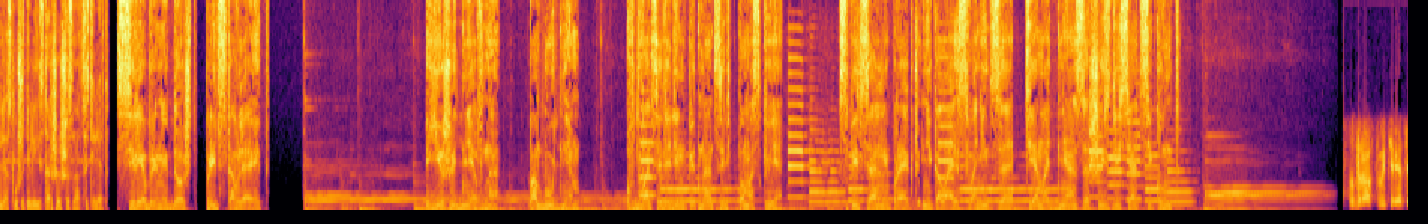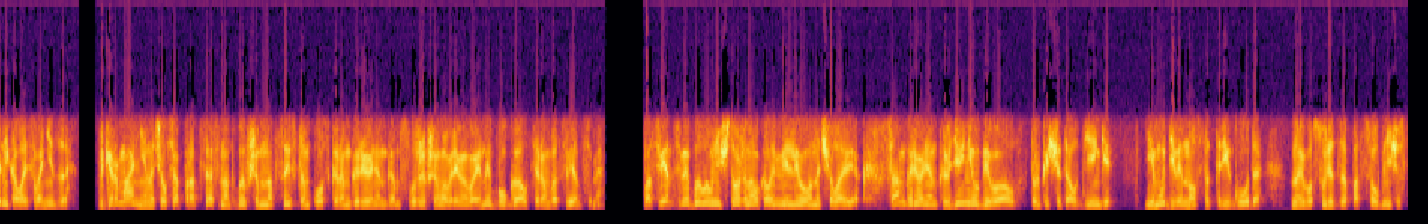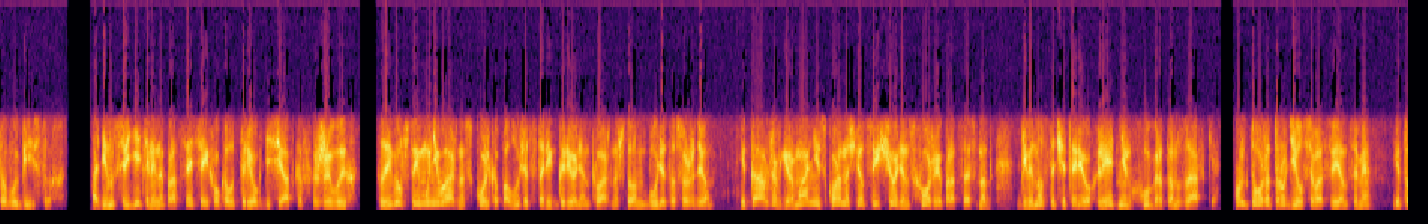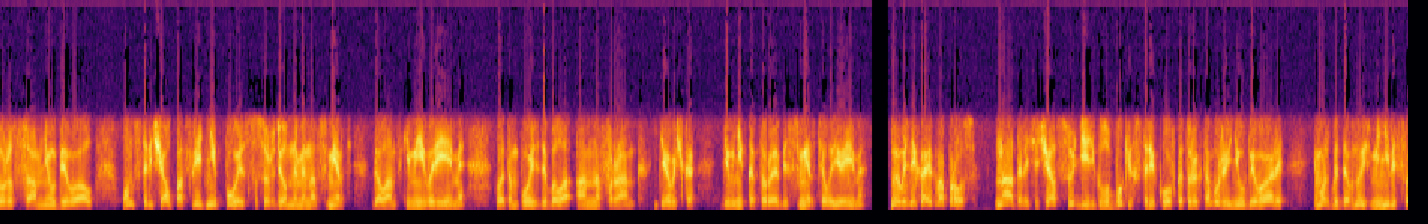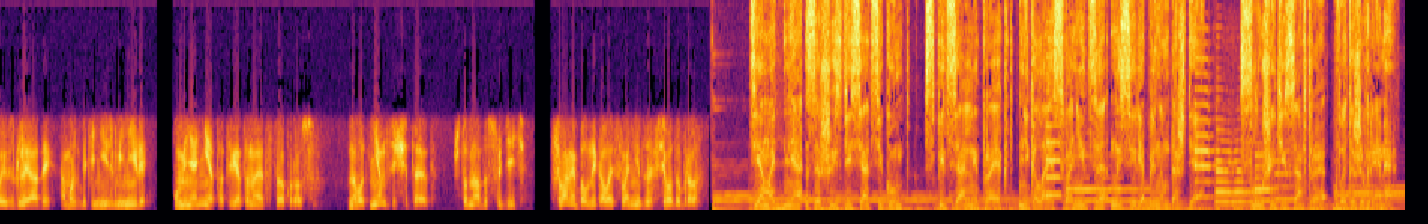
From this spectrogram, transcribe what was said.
для слушателей старше 16 лет. «Серебряный дождь» представляет Ежедневно, по будням, в 21.15 по Москве. Специальный проект Николая Сванидзе «Тема дня за 60 секунд». Здравствуйте, это Николай Сванидзе. В Германии начался процесс над бывшим нацистом Оскаром Грёнингом, служившим во время войны бухгалтером в Освенциме. Освенциме было уничтожено около миллиона человек. Сам Грёнинг людей не убивал, только считал деньги. Ему 93 года, но его судят за пособничество в убийствах. Один из свидетелей на процессе, их около трех десятков живых, заявил, что ему не важно, сколько получит старик Грёнинг, важно, что он будет осужден. И там же, в Германии, скоро начнется еще один схожий процесс над 94-летним Хубертом Завке. Он тоже трудился в Освенциме и тоже сам не убивал. Он встречал последний поезд с осужденными на смерть голландскими евреями. В этом поезде была Анна Франк, девочка, дневник которой обессмертил ее имя. Ну и возникает вопрос, надо ли сейчас судить глубоких стариков, которые к тому же и не убивали, и, может быть, давно изменили свои взгляды, а может быть и не изменили. У меня нет ответа на этот вопрос. Но вот немцы считают, что надо судить. С вами был Николай Сванидзе. Всего доброго. Тема дня за 60 секунд. Специальный проект Николая Сванидзе на «Серебряном дожде». Слушайте завтра в это же время.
